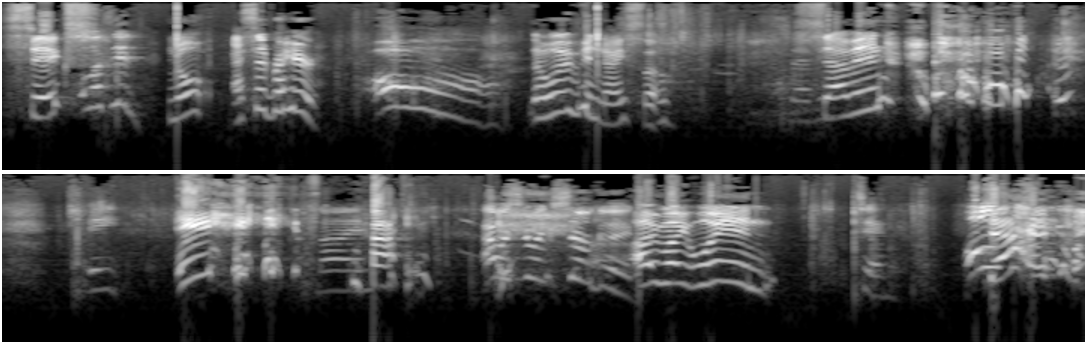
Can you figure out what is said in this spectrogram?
Six. Oh, that's in. No, I said right here. Oh. That would have been nice though. Seven, Seven. eight, Eight. Nine. Nine. I was doing so good. I might win. Ten. Oh.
